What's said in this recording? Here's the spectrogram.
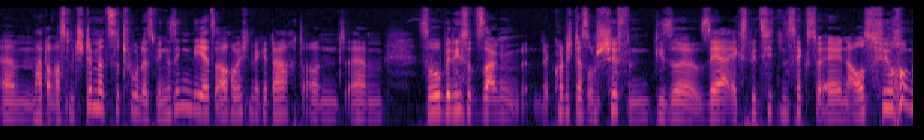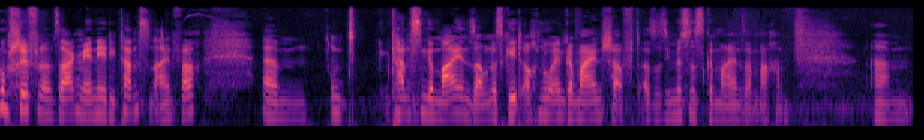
Ähm, hat auch was mit Stimme zu tun. Deswegen singen die jetzt auch, habe ich mir gedacht. Und ähm, so bin ich sozusagen, da konnte ich das umschiffen, diese sehr expliziten sexuellen Ausführungen umschiffen und sagen, nee, nee, die tanzen einfach. Ähm, und tanzen gemeinsam. Und es geht auch nur in Gemeinschaft. Also sie müssen es gemeinsam machen. Ähm,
